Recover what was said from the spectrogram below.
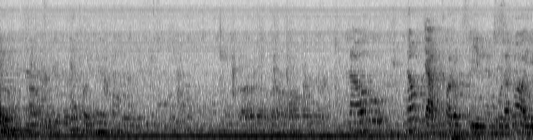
ยได้ผลเลยค่ะ แล้วนอกจากคลอโรฟิลแล้วก็โย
